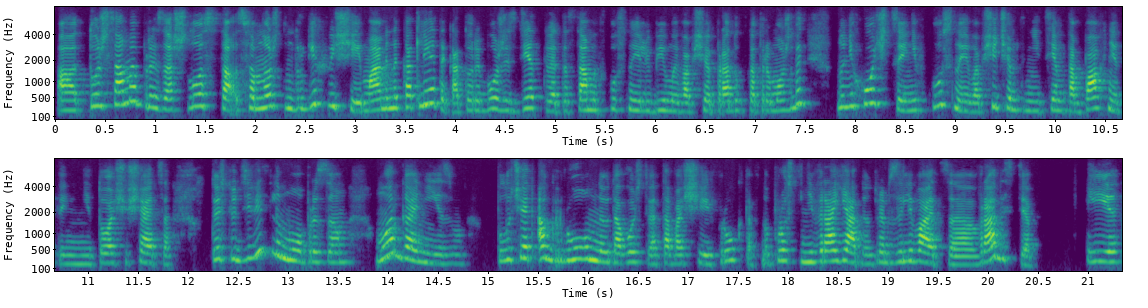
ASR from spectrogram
А, то же самое произошло со, со множеством других вещей. Мамины котлеты, которые, боже, с детства это самый вкусный и любимый вообще продукт, который может быть, но не хочется и невкусно, и вообще чем-то не тем там пахнет, и не то ощущается. То есть удивительным образом мой организм получает огромное удовольствие от овощей и фруктов, ну просто невероятно, он прям заливается в радости. И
